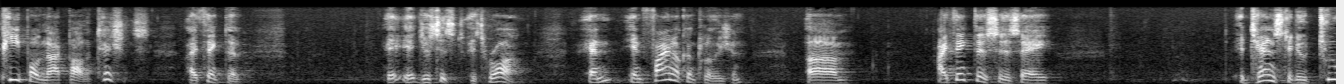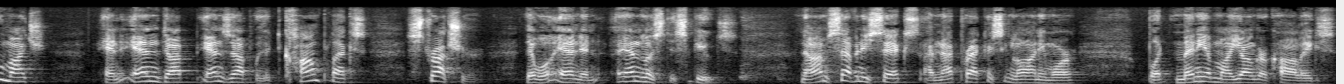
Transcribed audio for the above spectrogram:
people, not politicians. I think that it, it just is, it's wrong. And in final conclusion, um, I think this is a, it tends to do too much and end up, ends up with a complex structure that will end in endless disputes. Now, I'm 76, I'm not practicing law anymore, but many of my younger colleagues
